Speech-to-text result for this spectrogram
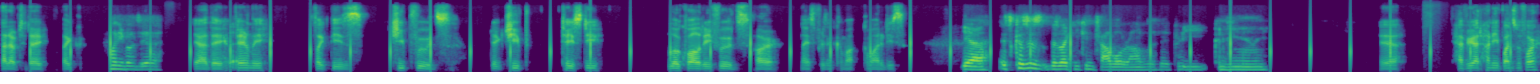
that out today. Like, Honey buns, yeah. yeah, they apparently it's like these cheap foods, like cheap, tasty, low quality foods are nice prison commo- commodities. Yeah, it's because they're like you can travel around with it pretty conveniently. Yeah. Have you had honey buns before?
